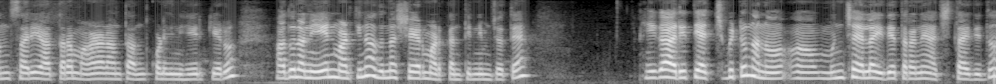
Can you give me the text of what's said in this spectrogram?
ಒಂದು ಸಾರಿ ಆ ಥರ ಮಾಡೋಣ ಅಂತ ಅಂದ್ಕೊಂಡಿದ್ದೀನಿ ಹೇರ್ ಕೇರು ಅದು ನಾನು ಏನು ಮಾಡ್ತೀನೋ ಅದನ್ನು ಶೇರ್ ಮಾಡ್ಕೊತೀನಿ ನಿಮ್ಮ ಜೊತೆ. ಈಗ ಆ ರೀತಿ ಹಚ್ಬಿಟ್ಟು ನಾನು ಮುಂಚೆ ಎಲ್ಲ ಇದೇ ಥರನೇ ಹಚ್ತಾ ಇದ್ದಿದ್ದು.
